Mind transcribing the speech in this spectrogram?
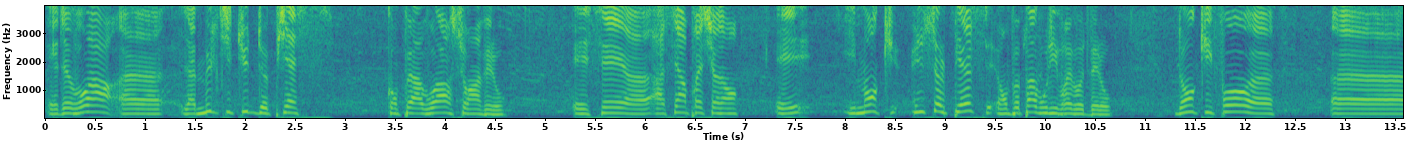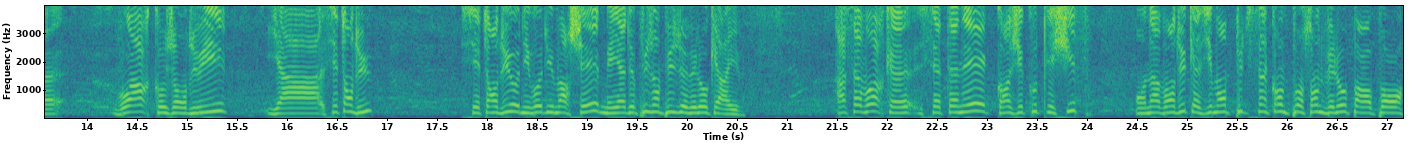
et de voir euh, la multitude de pièces qu'on peut avoir sur un vélo. Et c'est assez impressionnant. Et il manque une seule pièce et on ne peut pas vous livrer votre vélo. Donc il faut voir qu'aujourd'hui, c'est tendu. C'est tendu au niveau du marché, mais il y a de plus en plus de vélos qui arrivent. À savoir que cette année, quand j'écoute les chiffres, on a vendu quasiment plus de 50% de vélos par rapport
